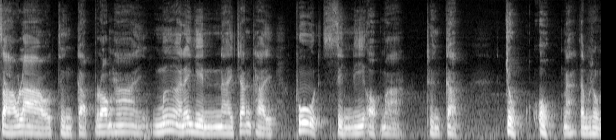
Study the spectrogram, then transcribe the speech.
สาวลาวถึงกับร้องไห้ เมื่อได้ยินนายจ้างไทยพูดสิ่งนี้ออกมาถึงกับจุกอกนะท่านผู้ชม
